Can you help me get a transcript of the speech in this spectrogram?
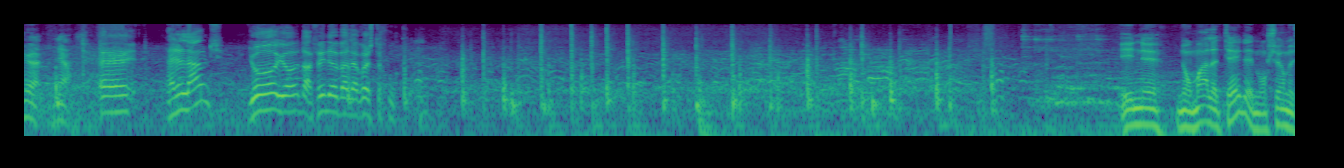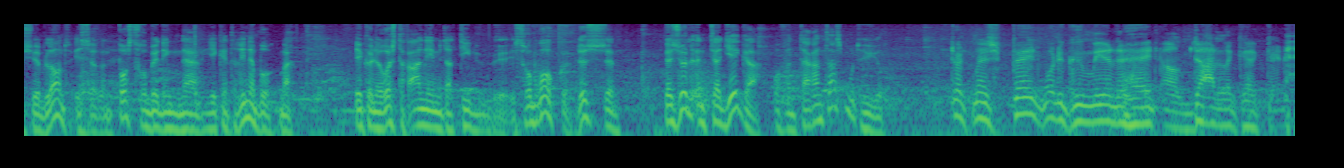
Ja, ja. Eh, en de lounge? Ja, ja, daar vinden we wel een rustig hoek. In uh, normale tijden, mon cher monsieur Bland, is er een postverbinding naar Jekaterinburg. Maar je kunt rustig aannemen dat die nu uh, is verbroken. Dus uh, we zullen een Teljega of een Tarantas moeten huren. Tot mijn spijt moet ik uw meerderheid al dadelijk herkennen.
